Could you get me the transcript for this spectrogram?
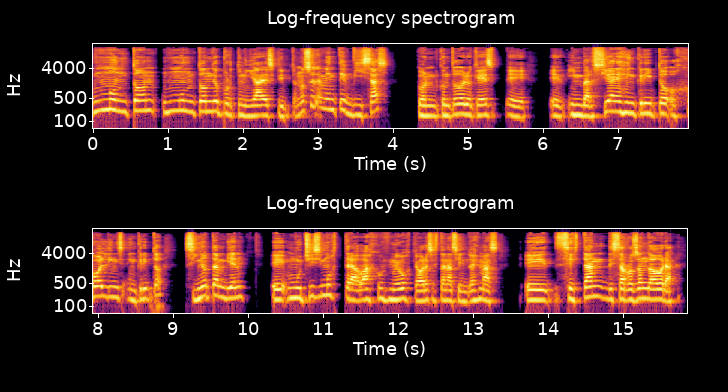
un montón, un montón de oportunidades cripto. No solamente visas, con, todo lo que es eh, eh, inversiones en cripto o holdings en cripto, sino también eh, muchísimos trabajos nuevos que ahora se están haciendo. Es más, se están desarrollando ahora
